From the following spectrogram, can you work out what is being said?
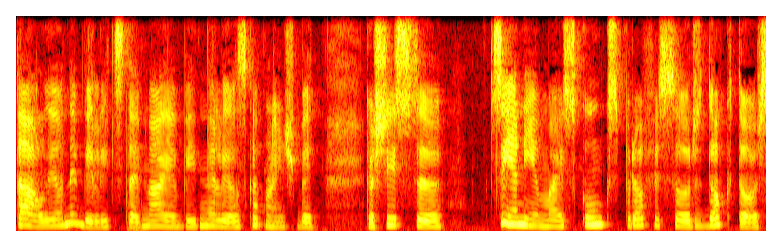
tālu jau nebija līdz tai mājai, bija neliels kapliņš, bet ka šis uh, cienījamais kungs, profesors, doktors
